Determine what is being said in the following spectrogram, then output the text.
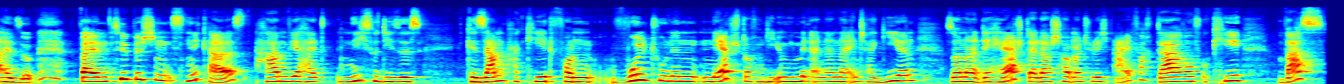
also beim typischen Snickers haben wir halt nicht so dieses Gesamtpaket von wohltuenden Nährstoffen, die irgendwie miteinander interagieren, sondern der Hersteller schaut natürlich einfach darauf, okay, was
